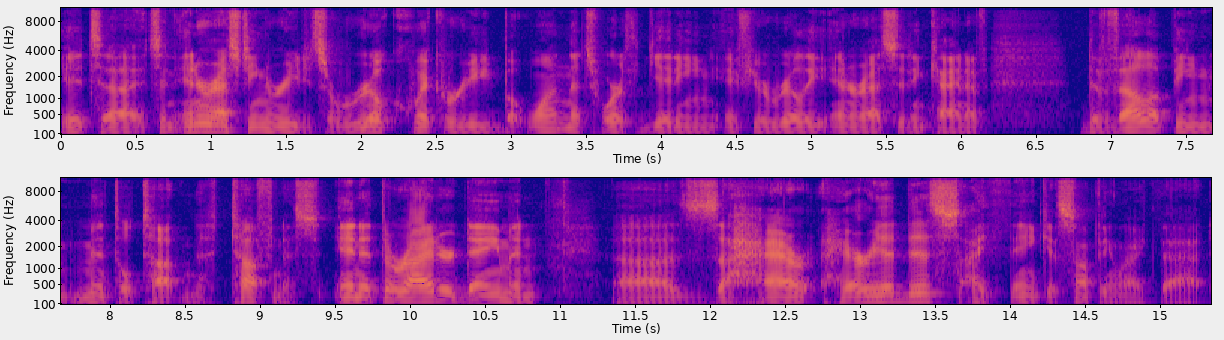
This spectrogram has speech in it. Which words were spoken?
It, uh, it's an interesting read. It's a real quick read, but one that's worth getting if you're really interested in kind of developing mental toughness. In it, the writer, Damon, uh, Zahariades, I think is something like that,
